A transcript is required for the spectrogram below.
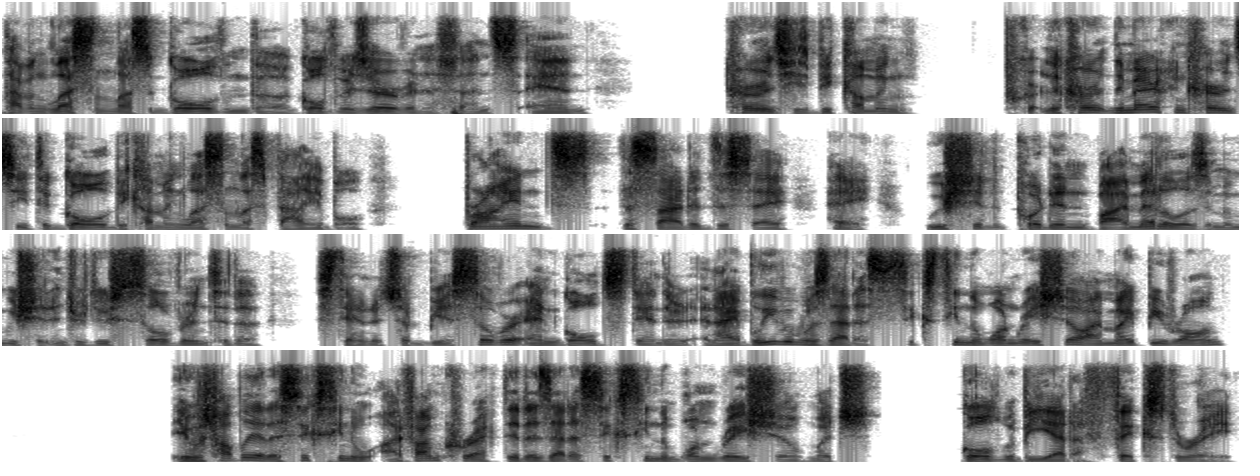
having less and less gold in the gold reserve in a sense and currencies becoming the current the American currency to gold becoming less and less valuable, Bryan decided to say, "Hey, we should put in bimetallism and we should introduce silver into the standard. So it'd be a silver and gold standard." And I believe it was at a 16 to 1 ratio. I might be wrong, it was probably at a 16 if i'm correct it is at a 16 to 1 ratio which gold would be at a fixed rate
